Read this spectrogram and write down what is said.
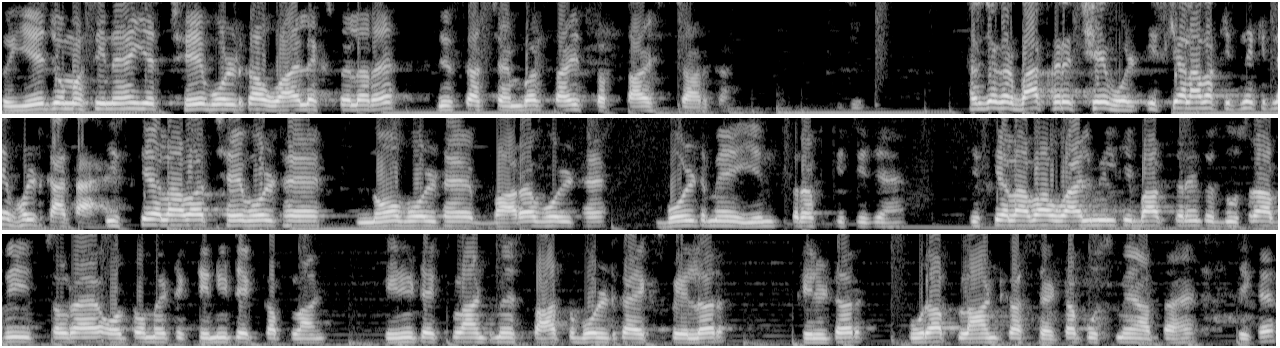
तो ये जो मशीन है ये 6 वोल्ट का वायल एक्सपेलर है जिसका चैम्बर साइज़ सत्ताईस चार का। जी। सर जी अगर बात करें 6 वोल्ट इसके अलावा कितने कितने वोल्ट का आता है? इसके अलावा 6 वोल्ट है 9 वोल्ट है 12 वोल्ट है। वोल्ट में इन तरफ़ की चीज़ें हैं। इसके अलावा वायल मिल की बात करें तो दूसरा अभी चल रहा है ऑटोमेटिक टिनीटेक का प्लांट टिनीटेक प्लांट में सात वोल्ट का एक्सपेलर फ़िल्टर पूरा प्लांट का सेटअप उसमें आता है ठीक है?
